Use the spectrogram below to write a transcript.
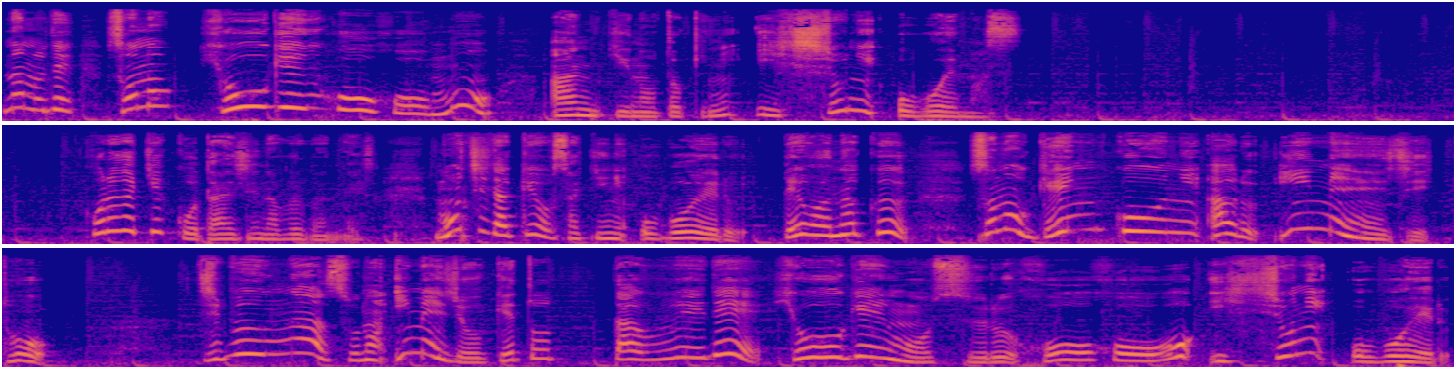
なのでその表現方法も暗記の時に一緒に覚えます。これが結構大事な部分です。文字だけを先に覚えるではなくその原稿にあるイメージと自分がそのイメージを受け取った上で表現をする方法を一緒に覚える。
